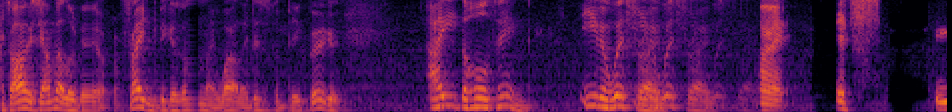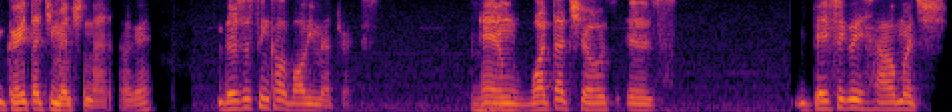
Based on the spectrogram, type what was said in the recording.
And so obviously I'm a little bit frightened because I'm like, wow, like this is a big burger. I eat the whole thing, even with fries. Even with fries. All right, it's great that you mentioned that. Okay, there's this thing called volumetrics, Mm-hmm. And what that shows is basically how much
